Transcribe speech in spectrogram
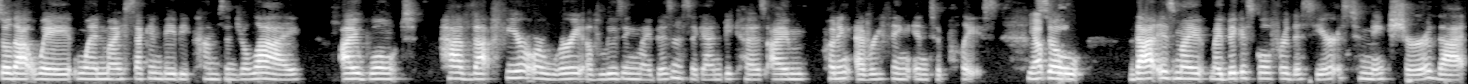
so that way, when my second baby comes in July, I won't have that fear or worry of losing my business again because I'm putting everything into place. Yep. So that is my my biggest goal for this year is to make sure that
